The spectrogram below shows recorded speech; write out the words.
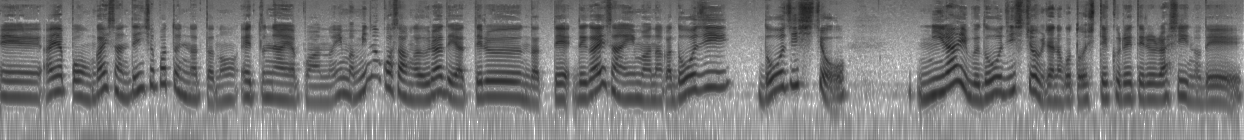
えー、あやぽん、ガイさん電車バトになったの？えっとね、あやぽん、あの、今、美奈子さんが裏でやってるんだって。で、ガイさん今、なんか同時、同時視聴 ?2 ライブ同時視聴みたいなことをしてくれてるらしいので、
